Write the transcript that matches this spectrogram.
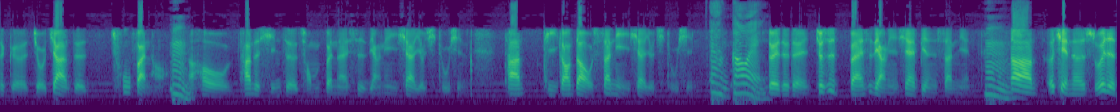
这个酒驾的初犯哈，嗯，然后他的刑责从本来是两年以下有期徒刑，他提高到三年以下有期徒刑，哎，很高哎。对对对，就是本来是两年，现在变成三年。嗯，那而且呢，所谓的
